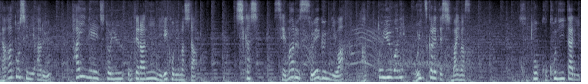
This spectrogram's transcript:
長門市にある大寧寺というお寺に逃げ込みました。しかし迫る末軍にはあっという間に追いつかれてしまいます。ことここに至り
